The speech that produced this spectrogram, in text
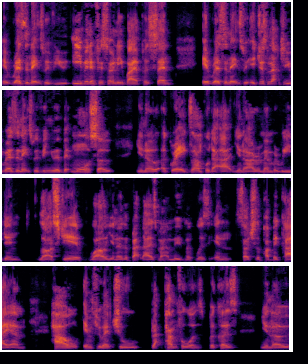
it resonates with you, even if it's only by a percent. It resonates with it just naturally resonates within you a bit more. So, you know, a great example that I, you know, I remember reading last year while, you know, the Black Lives Matter movement was in such the public eye, um, how influential Black Panther was because, you know,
